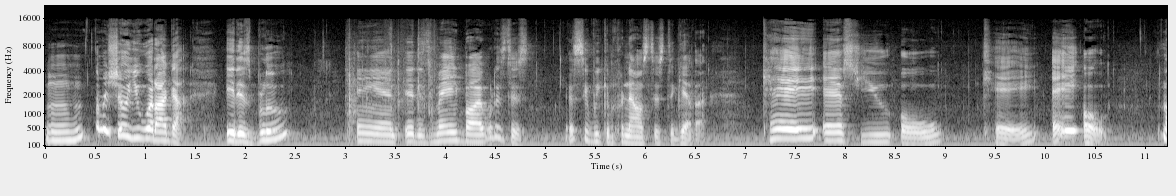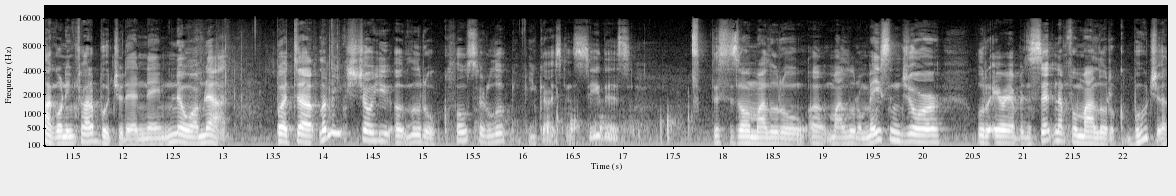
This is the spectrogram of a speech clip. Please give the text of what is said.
Mm -hmm. Let me show you what I got. It is blue, and it is made by, what is this? Let's see if we can pronounce this together. K-S-U-O-K-A-O. I'm not going to even try to butcher that name. No, I'm not. But uh, let me show you a little closer look, if you guys can see this. This is on my little, uh, my little mason jar little area I've been setting up for my little kombucha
